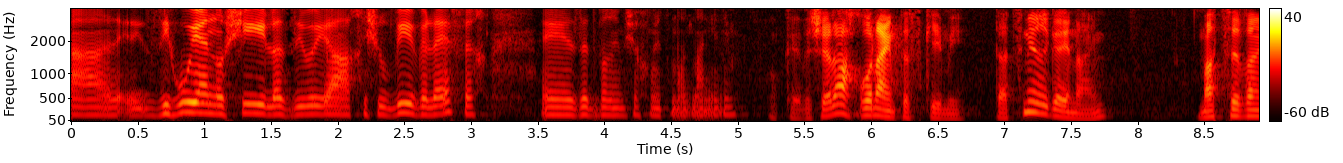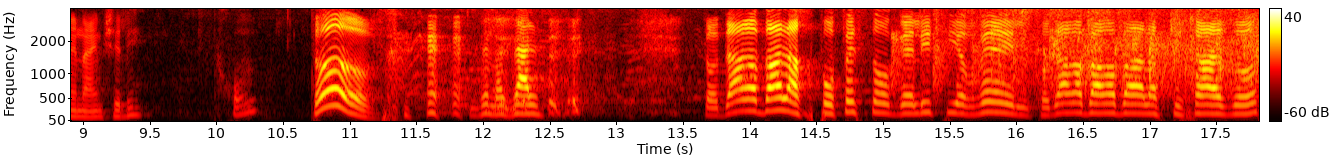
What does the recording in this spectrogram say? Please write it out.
הזיהוי האנושי לזיהוי החישובי ולהפך, אה, זה דברים שיכולים להיות מאוד מעניינים. אוקיי, okay, ושאלה אחרונה אם תסכימי, תעצמי רגע עיניים, מה צבע העיניים שלי? תחום. טוב! זה מזל. תודה רבה לך, פרופסור גלית יבל, תודה רבה רבה על השיחה הזאת.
